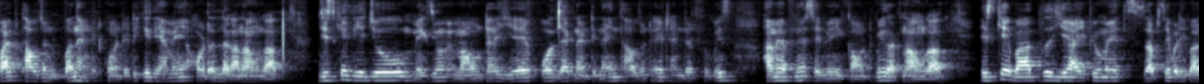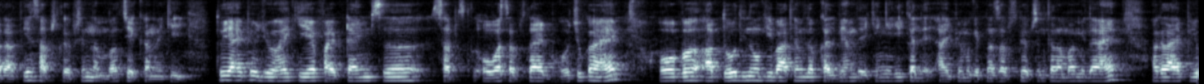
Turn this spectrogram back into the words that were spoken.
five thousand one hundred quantity के लिए हमें ऑर्डर लगाना होगा। जिसके लिए जो मैक्सिमम अमाउंट है, ये four lakh ninety nine thousand eight hundred rupees हमें अपने सेविंग अकाउंट में रखना होगा। इसके बाद ये आई में सबसे बड़ी बात आती है सब्सक्रिप्शन नंबर चेक करने की। तो ये आई जो है कि ये फाइव टाइम्स ओवर सब्सक्राइब हो चुका है और अब दो दिनों की बात है मतलब कल भी हम देखेंगे कि कल आईपीओ में कितना सब्सक्रिप्शन का नंबर मिला है। अगर आई पी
